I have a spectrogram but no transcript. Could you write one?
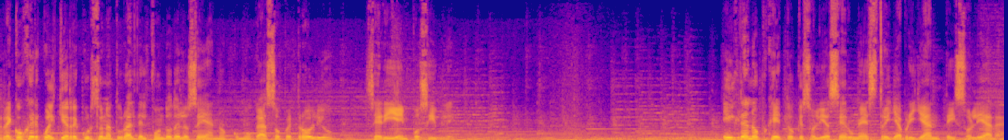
Recoger cualquier recurso natural del fondo del océano, como gas o petróleo, sería imposible. El gran objeto, que solía ser una estrella brillante y soleada,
